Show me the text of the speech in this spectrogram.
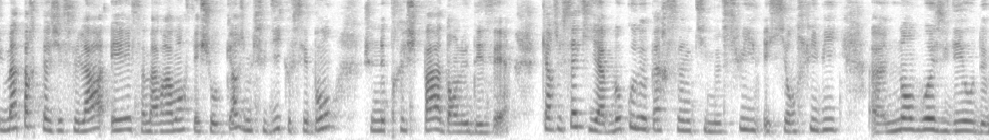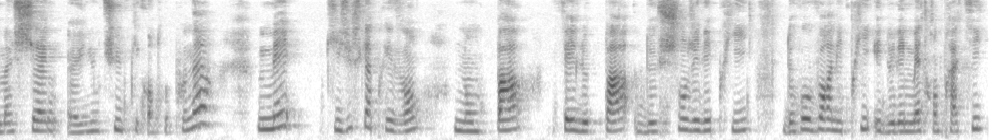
Il m'a partagé cela et ça m'a vraiment fait chaud au cœur. Je me suis dit que c'est bon, je ne prêche pas dans le désert. Car je sais qu'il y a beaucoup de personnes qui me suivent et qui ont suivi nombreuses vidéos de ma chaîne YouTube Click Entrepreneur mais qui jusqu'à présent n'ont pas fait le pas de changer les prix, de revoir les prix et de les mettre en pratique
